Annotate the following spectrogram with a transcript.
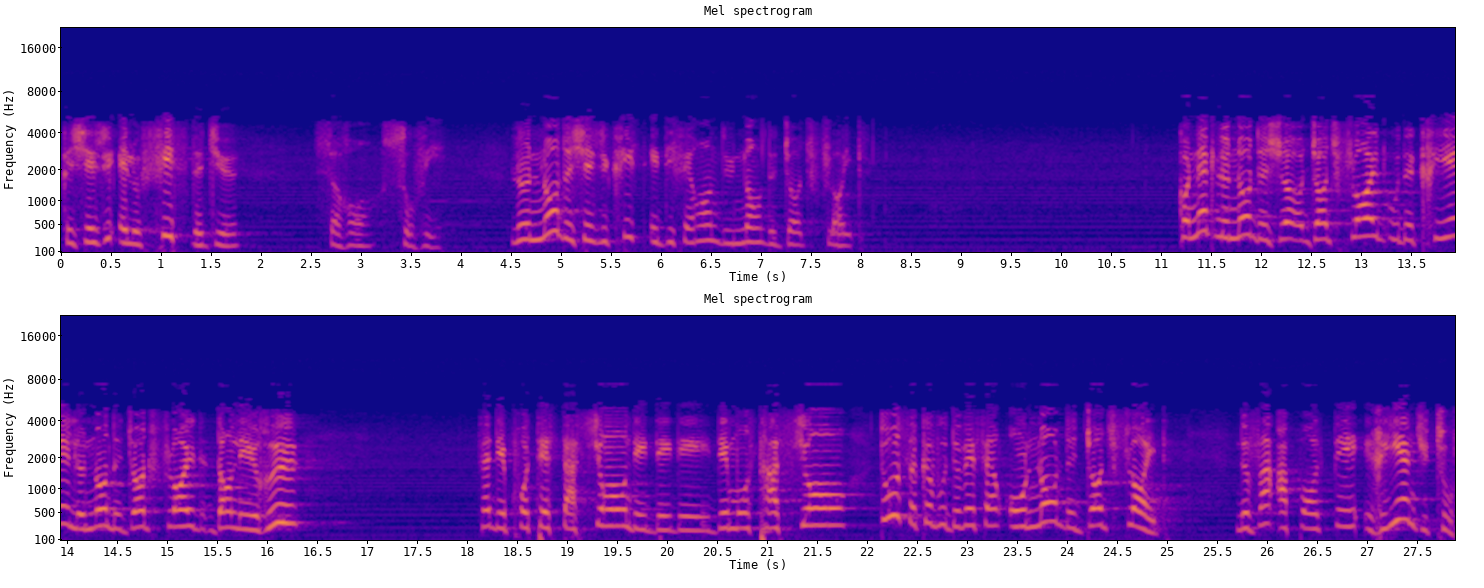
que Jésus est le Fils de Dieu seront sauvés. Le nom de Jésus-Christ est différent du nom de George Floyd. Connaître le nom de George Floyd ou de crier le nom de George Floyd dans les rues, faire des protestations, des démonstrations, tout ce que vous devez faire au nom de George Floyd ne va apporter rien du tout.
